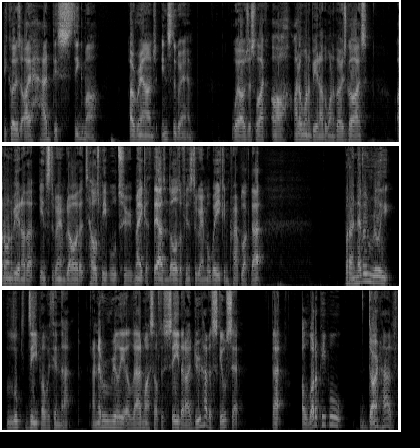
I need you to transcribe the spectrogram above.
because I had this stigma around Instagram where I was just like, oh, I don't want to be another one of those guys. I don't want to be another Instagram grower that tells people to make a thousand dollars off Instagram a week and crap like that. But I never really looked deeper within that. I never really allowed myself to see that I do have a skill set that a lot of people don't have.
